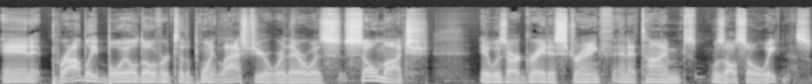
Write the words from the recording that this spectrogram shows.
And it probably boiled over to the point last year where there was so much, it was our greatest strength, and at times was also a weakness.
